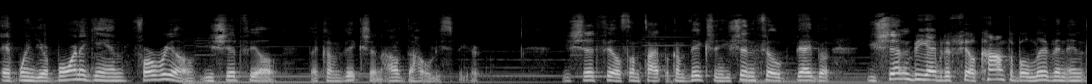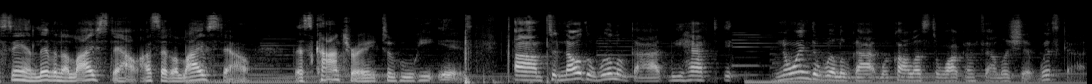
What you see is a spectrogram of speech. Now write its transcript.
If when you're born again for real, you should feel the conviction of the Holy Spirit. You should feel some type of conviction. You shouldn't feel able, you shouldn't be able to feel comfortable living in sin, living a lifestyle. I said a lifestyle that's contrary to who He is. Um, to know the will of God, we have to, knowing the will of God will call us to walk in fellowship with God.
